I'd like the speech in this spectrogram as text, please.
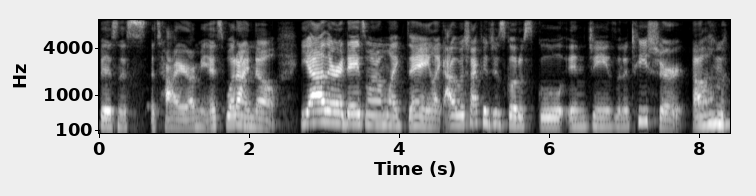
business attire. I mean it's what i know. Yeah there are days when i'm like dang like i wish i could just go to school in jeans and a t-shirt. Um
